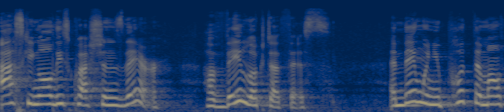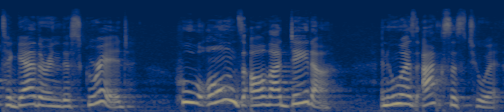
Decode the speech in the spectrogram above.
asking all these questions there? Have they looked at this? And then when you put them all together in this grid, who owns all that data and who has access to it?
